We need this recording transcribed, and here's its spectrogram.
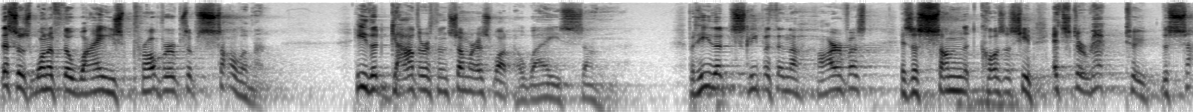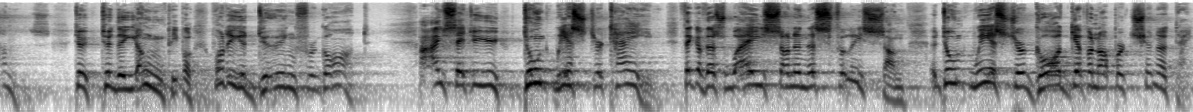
This is one of the wise proverbs of Solomon. He that gathereth in summer is what? A wise son. But he that sleepeth in the harvest is a son that causes shame. It's direct to the sons. To, to the young people, what are you doing for God? I say to you, don't waste your time. Think of this wise son and this foolish son. Don't waste your God given opportunity.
